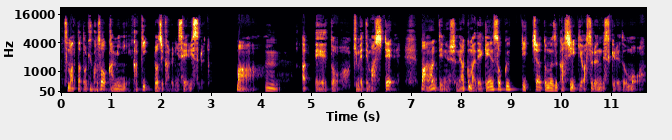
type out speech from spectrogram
詰まった時こそ紙に書き、ロジカルに整理すると。まあ、うん。あえっ、ー、と、決めてまして、まあ、なんて言うんでしょうね。あくまで原則って言っちゃうと難しい気はするんですけれども、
